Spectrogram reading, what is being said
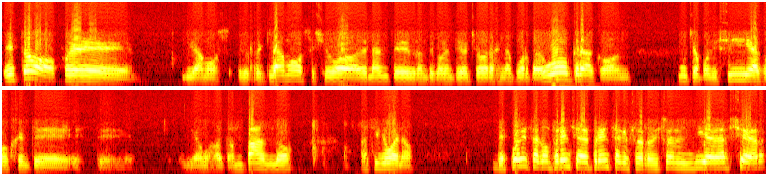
Esto fue, digamos, el reclamo se llevó adelante durante 48 horas en la puerta de Uocra, con mucha policía, con gente, este, digamos, acampando. Así que bueno, después de esa conferencia de prensa que se realizó el día de ayer,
